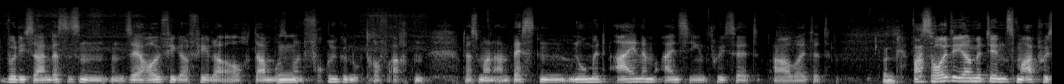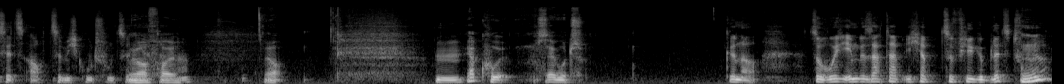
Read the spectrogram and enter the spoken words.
würde ich sagen, das ist ein, ein sehr häufiger Fehler auch. Da muss mhm. man früh genug darauf achten, dass man am besten nur mit einem einzigen Preset arbeitet. Und Was heute ja mit den Smart Presets auch ziemlich gut funktioniert. Ja, voll. Ne? Ja. Mhm. Ja, cool. Sehr gut. Genau. So, wo ich eben gesagt habe, ich habe zu viel geblitzt früher. Mhm.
